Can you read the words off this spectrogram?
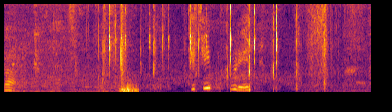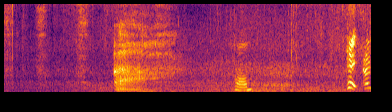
ค่ะทิปทิปล็กอ่าหอม เฮ้ยอัน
